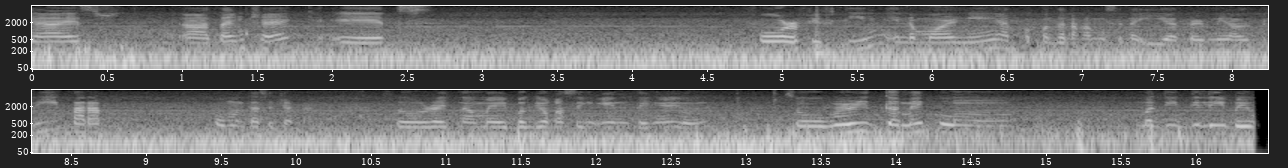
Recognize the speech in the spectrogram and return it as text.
guys, uh, time check. It's 4.15 in the morning at papunta na kami sa NAIA Terminal 3 para pumunta sa Japan. So right now may bagyo kasing ente ngayon. So worried kami kung madidelay ba yung,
